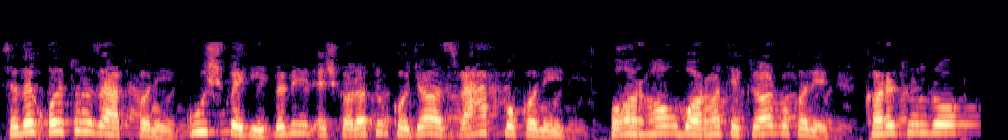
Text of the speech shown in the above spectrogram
صدای خودتون رو ضبط کنید. گوش بدید. ببینید اشکالاتون کجاست. رفت بکنید. بارها و بارها تکرار بکنید. کارتون رو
